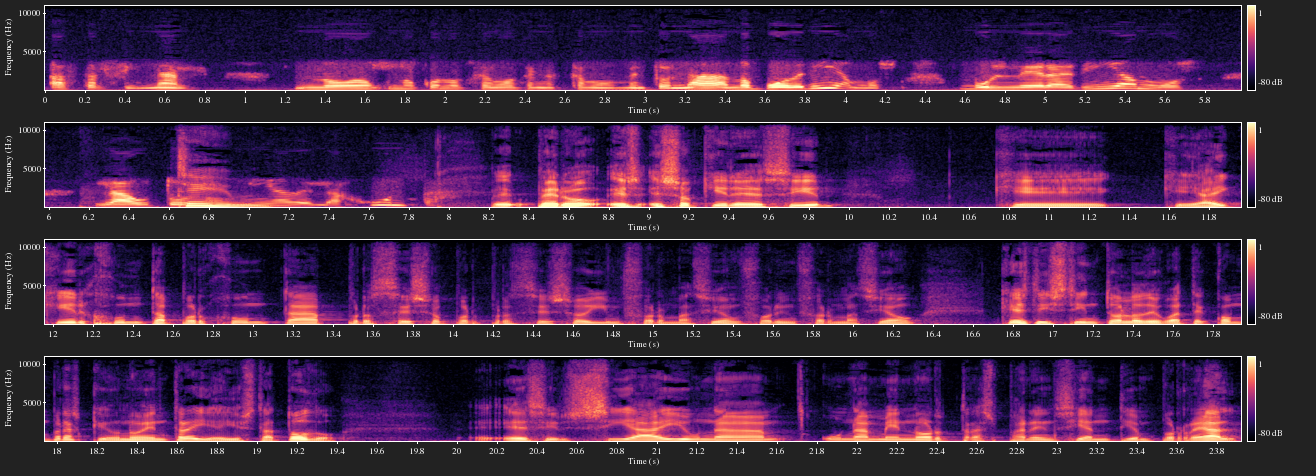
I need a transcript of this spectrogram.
hasta el final. No, no conocemos en este momento nada, no podríamos, vulneraríamos la autonomía de la Junta. Pero eso quiere decir que, que hay que ir junta por junta, proceso por proceso, información por información, que es distinto a lo de Guatecompras, que uno entra y ahí está todo. Es decir, sí hay una, una menor transparencia en tiempo real.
